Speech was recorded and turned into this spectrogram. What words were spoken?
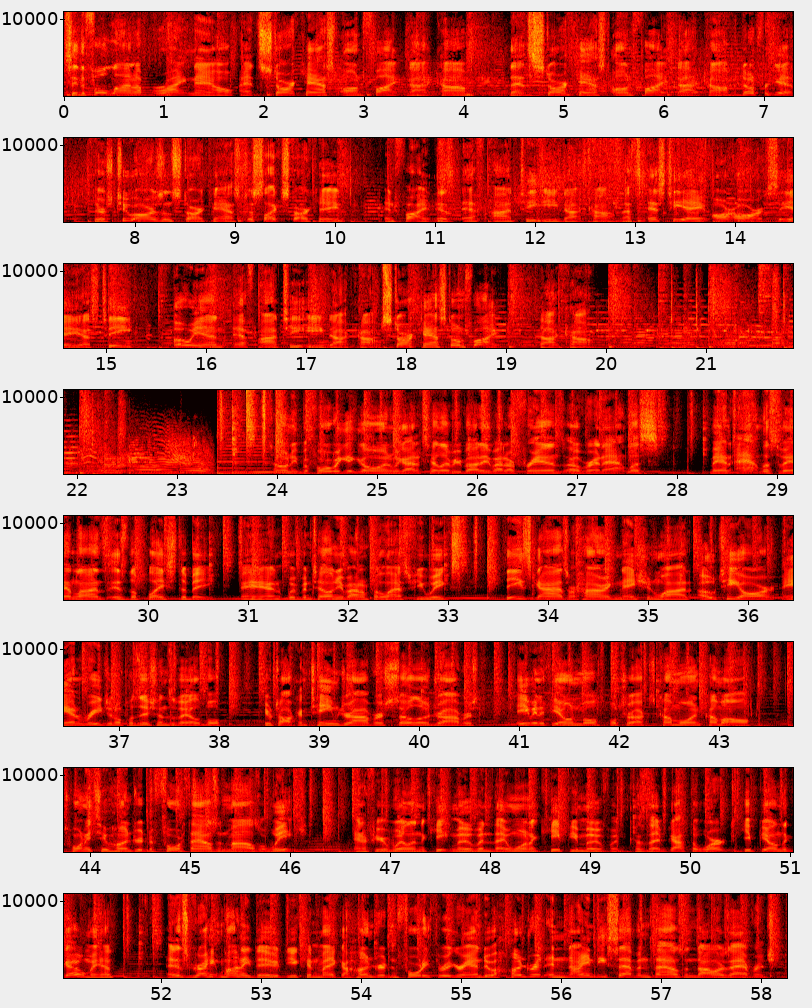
See the full lineup right now at StarCastOnFight.com. That's StarCastOnFight.com. And don't forget, there's two R's in StarCast, just like Starcade, and Fight is F-I-T-E.com. That's S-T-A-R-R-C-A-S-T O-N-F-I-T-E.com. StarCastOnFight.com. Tony, before we get going, we got to tell everybody about our friends over at Atlas. Man, Atlas Van Lines is the place to be. And we've been telling you about them for the last few weeks. These guys are hiring nationwide, OTR and regional positions available. You're talking team drivers, solo drivers, even if you own multiple trucks. Come one, come all. 2,200 to 4,000 miles a week. And if you're willing to keep moving, they want to keep you moving because they've got the work to keep you on the go, man. And it's great money, dude. You can make 143 grand to 197,000 dollars average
